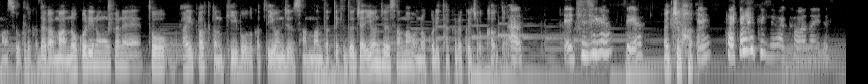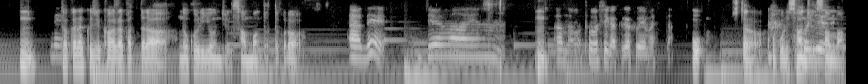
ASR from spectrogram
まあそういうことか。だからまあ残りのお金と iPad のキーボード買って43万だったけどじゃあ43万は残り宝くじを買うと。あ、え、違う違う。あ違う。え、宝くじは買わないです。うん。で、宝くじ買わなかったら残り43万だったから。あ、で、10万円、うんあの、投資額が増えました。おしたら残り33万。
